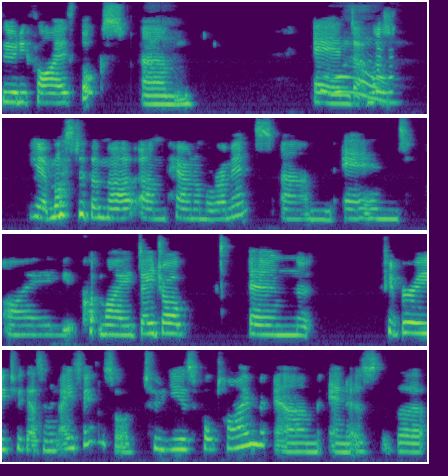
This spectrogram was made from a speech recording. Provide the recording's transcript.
35 books. Um, and wow. most, yeah, most of them are um, paranormal romance. Um, and I quit my day job in February 2018, so two years full time, um, and is the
